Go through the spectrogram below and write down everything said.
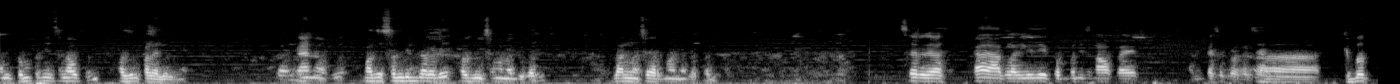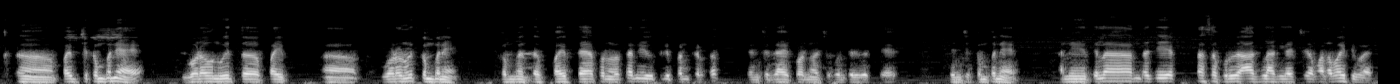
आणि कंपनीचं नाव पण अजून कळालेलं नाही. काय नाव आपलं? माझं संदीप दराडे अग्निशमन अधिकारी जालना शहर महानगरपालिका. सर काय आग लागलेली आहे? कंपनीचं नाव काय? आणि कशा प्रकारचं आहे? अं, ठिबक अं, पाईपची कंपनी आहे. Godown with pipe godown with company आहे. कंपनी पाईप तयार पण होतात आणि विक्री पण करतात. त्यांचे गायकवाड नावाचे कोणतरी व्यक्ती आहे त्यांची कंपनी आहे. आणि त्याला अंदाजे एक तासापूर्वी आग लागल्याची आम्हाला माहिती मिळाली.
